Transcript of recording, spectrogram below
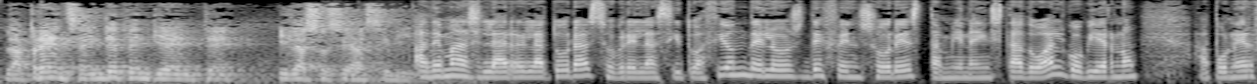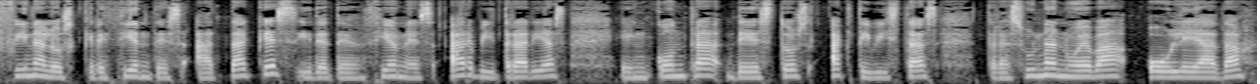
la prensa independiente y la sociedad civil. Además, la relatora sobre la situación de los defensores también ha instado al Gobierno a poner fin a los crecientes ataques y detenciones arbitrarias en contra de estos activistas tras una nueva oleada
